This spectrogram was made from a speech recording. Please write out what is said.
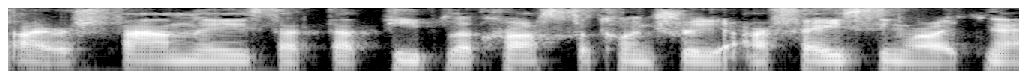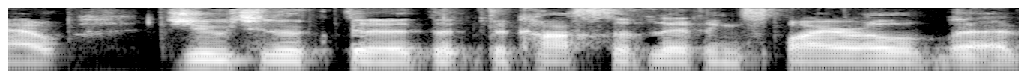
Irish families, that, that people across the country are facing right now due to the, the, the cost of living spiral, uh,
